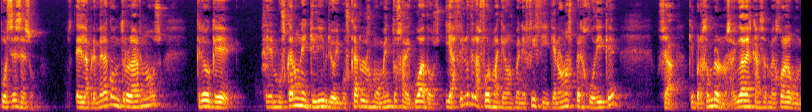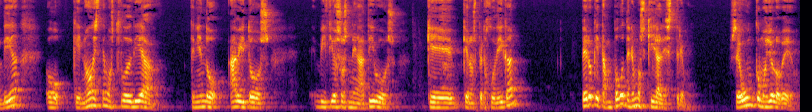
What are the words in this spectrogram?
pues es eso. El aprender a controlarnos, creo que en buscar un equilibrio y buscar los momentos adecuados y hacerlo de la forma que nos beneficie y que no nos perjudique, o sea, que por ejemplo nos ayude a descansar mejor algún día o que no estemos todo el día teniendo hábitos viciosos negativos que, nos perjudican, pero que tampoco tenemos que ir al extremo, según como yo lo veo.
